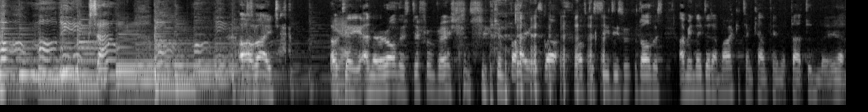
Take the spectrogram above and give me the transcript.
harmonic sound. Harmonic. All right. Okay, and there are all those different versions you can buy as well of the CDs with all this. I mean, they did a marketing campaign with that, didn't they? Yeah.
